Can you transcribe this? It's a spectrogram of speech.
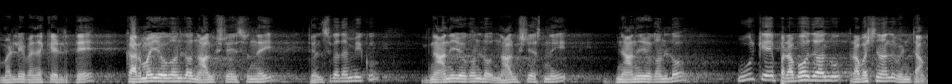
మళ్ళీ వెనక్కి వెళితే కర్మయోగంలో నాలుగు స్టేజెస్ ఉన్నాయి. తెలుసు కదా మీకు? జ్ఞానయోగంలో నాలుగు స్టేజెస్ జ్ఞానయోగంలో ఊరికే ప్రబోధాలు ప్రవచనాలు వింటాం.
